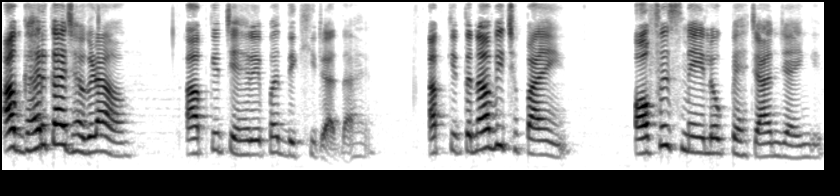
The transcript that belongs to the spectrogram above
अब घर का झगड़ा आपके चेहरे पर दिख ही जाता है। आप कितना भी छुपाएँ, ऑफ़िस में लोग पहचान जाएँगे।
